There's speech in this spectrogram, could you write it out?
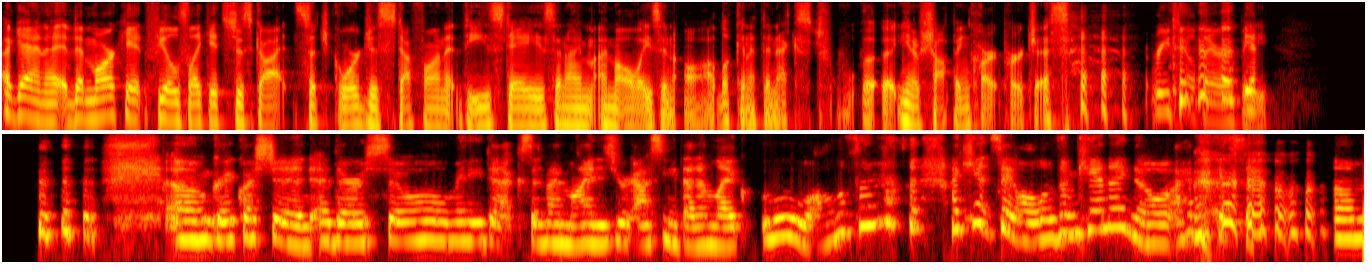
again, uh, the market feels like it's just got such gorgeous stuff on it these days, and I'm I'm always in awe looking at the next uh, you know shopping cart purchase, retail therapy. yeah. um, great question. Uh, there are so many decks in my mind as you're asking me that. I'm like, ooh, all of them? I can't say all of them, can I? No, I have to um,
